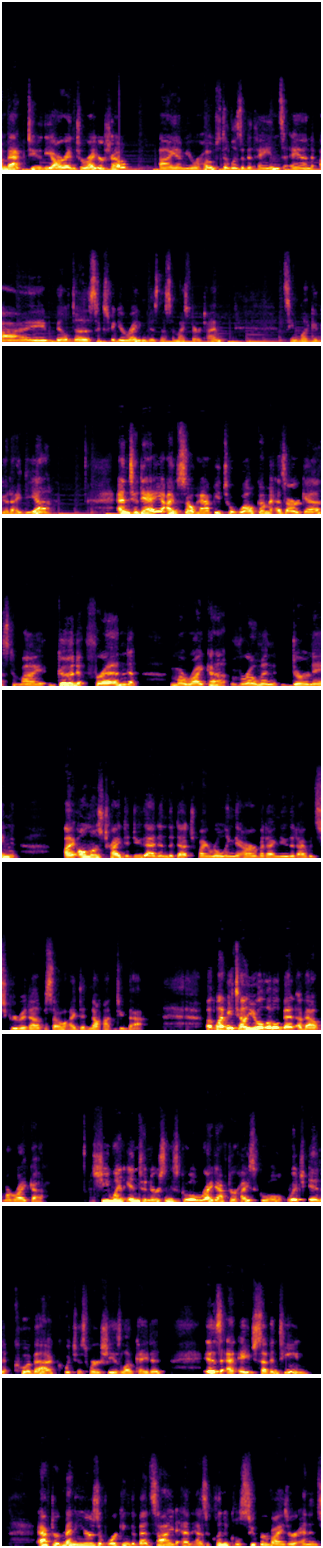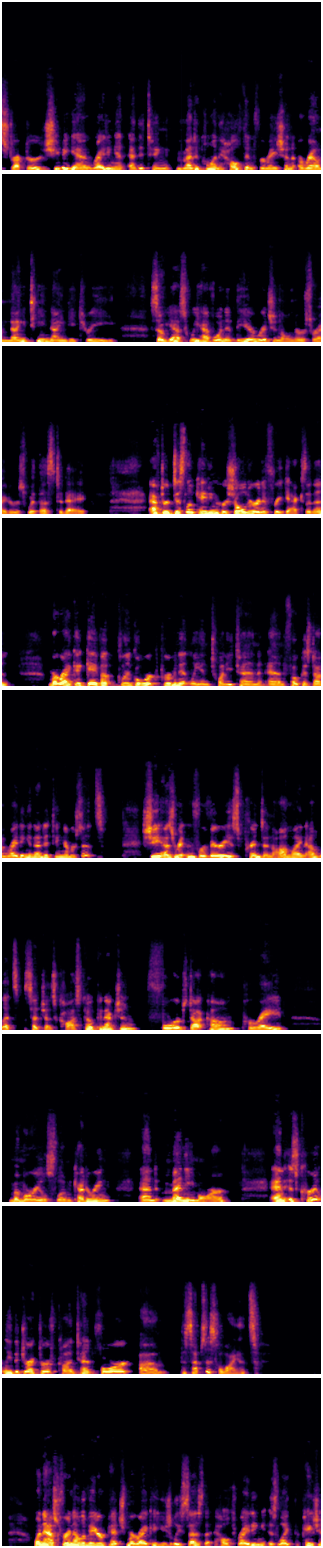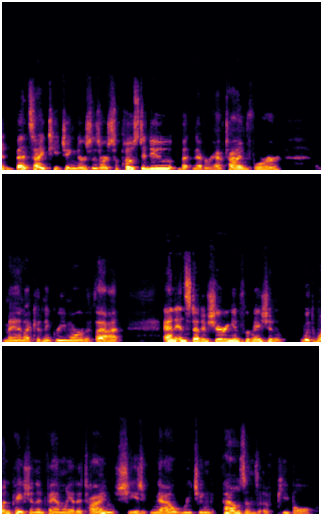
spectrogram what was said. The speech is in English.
Welcome back to the RN to Writer Show. I am your host, Elizabeth Hanes, and I built a six figure writing business in my spare time. It seemed like a good idea. And today I'm so happy to welcome as our guest my good friend, Marijke Vroomen Durning. I almost tried to do that in the Dutch by rolling the R, but I knew that I would screw it up, so I did not do that. But let me tell you a little bit about Marijke. She went into nursing school right after high school, which in Quebec, which is where she is located, is at age 17. After many years of working the bedside and as a clinical supervisor and instructor, she began writing and editing medical and health information around 1993. So, yes, we have one of the original nurse writers with us today. After dislocating her shoulder in a freak accident, Marijke gave up clinical work permanently in 2010 and focused on writing and editing ever since. She has written for various print and online outlets such as Costco Connection, Forbes.com, Parade, Memorial Sloan Kettering, and many more, and is currently the director of content for um, the Sepsis Alliance. When asked for an elevator pitch, Marijke usually says that health writing is like the patient bedside teaching nurses are supposed to do, but never have time for. Man, I couldn't agree more with that. And instead of sharing information with one patient and family at a time, she's now reaching thousands of people.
